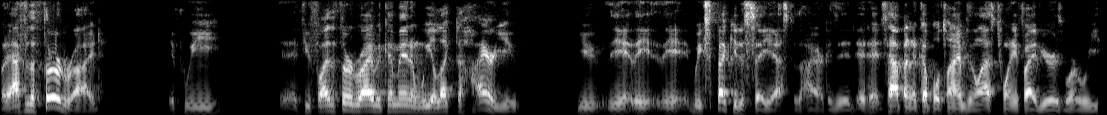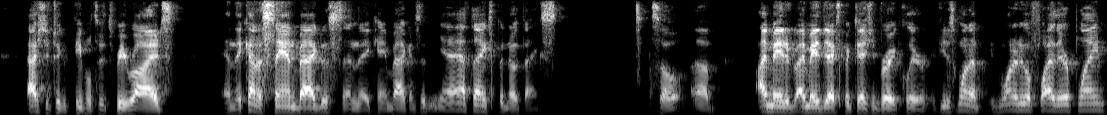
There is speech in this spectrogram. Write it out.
But after the third ride, if we if you fly the third ride, we come in and we elect to hire you. You the, the, the we expect you to say yes to the hire because it, it, it's happened a couple of times in the last 25 years where we actually took people through three rides and they kind of sandbagged us and they came back and said, "Yeah, thanks, but no thanks." So uh, I made it. I made the expectation very clear. If you just want to, if you wanted to go fly the airplane,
